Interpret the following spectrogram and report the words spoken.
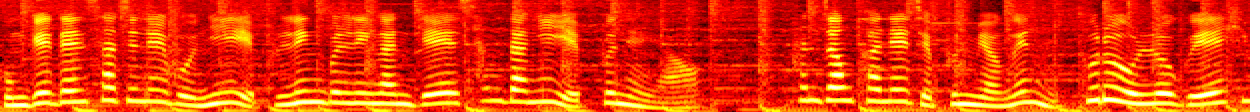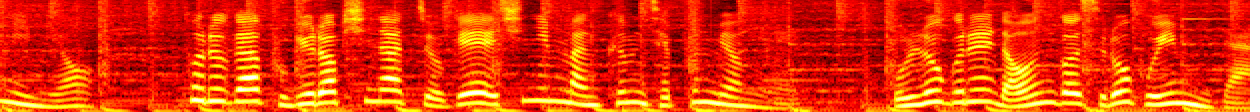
공개된 사진을 보니 블링블링한 게 상당히 예쁘네요. 한정판의 제품명은 토르 올로그의 힘이며 토르가 북유럽 신화 쪽의 신인 만큼 제품명에 올로그를 넣은 것으로 보입니다.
